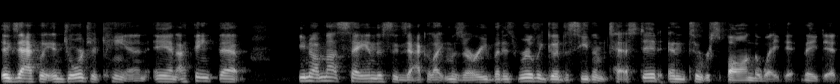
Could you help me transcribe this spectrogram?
Exactly, and Georgia can, and I think that. You know, I'm not saying this exactly like Missouri, but it's really good to see them tested and to respond the way they did.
